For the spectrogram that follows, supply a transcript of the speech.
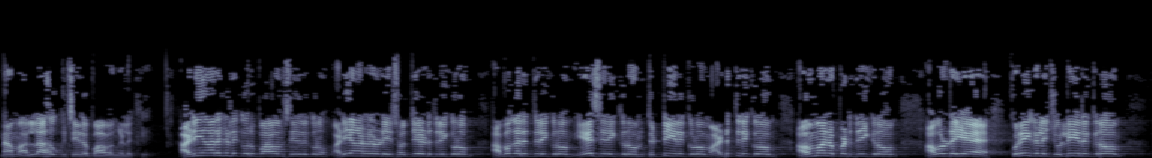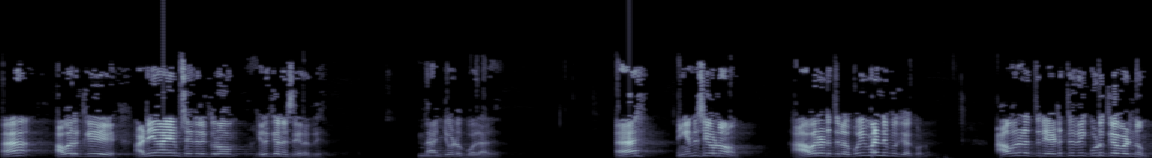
நாம் அல்லாஹுக்கு செய்த பாவங்களுக்கு. அடியார்களுக்கு ஒரு பாவம் செய்திருக்கிறோம். அடியார்களுடைய சொத்தை எடுத்திருக்கிறோம். அபகரித்திருக்கிறோம். ஏசிருக்கிறோம். திட்டி இருக்கிறோம் அடுத்திருக்கிறோம். அவமானப்படுத்தியிருக்கிறோம். அவருடைய குறைகளை சொல்லி இருக்கிறோம் ஆ, அவருக்கு அநியாயம் செய்திருக்கிறோம். இதுக்கு என்ன செய்யறது? இந்த அஞ்சோட போதாது. ஆ? நீங்க என்ன செய்யணும்? அவரிடத்துல போய் மன்னிப்பு கேட்கணும். அவரிடத்தில் எடுத்ததை கொடுக்க வேண்டும்.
